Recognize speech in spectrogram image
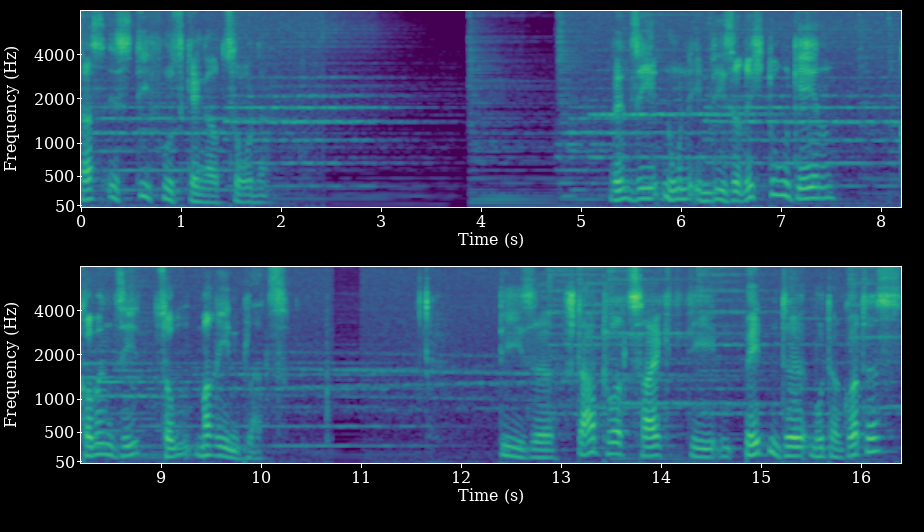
Das ist die Fußgängerzone. Wenn Sie nun in diese Richtung gehen, kommen Sie zum Marienplatz. Diese Statue zeigt die betende Mutter Gottes,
